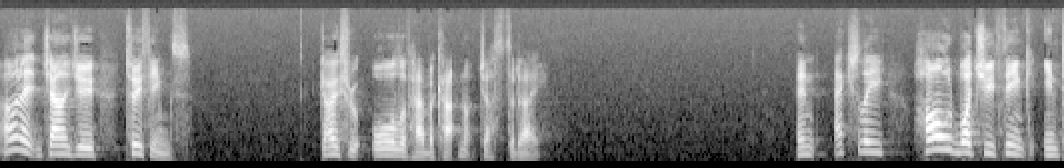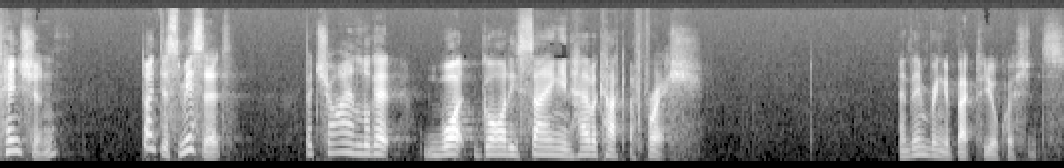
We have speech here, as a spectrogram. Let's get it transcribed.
I want to challenge you two things. Go through all of Habakkuk, not just today. And actually hold what you think in tension don't dismiss it, but try and look at what God is saying in Habakkuk afresh. And then bring it back to your questions.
